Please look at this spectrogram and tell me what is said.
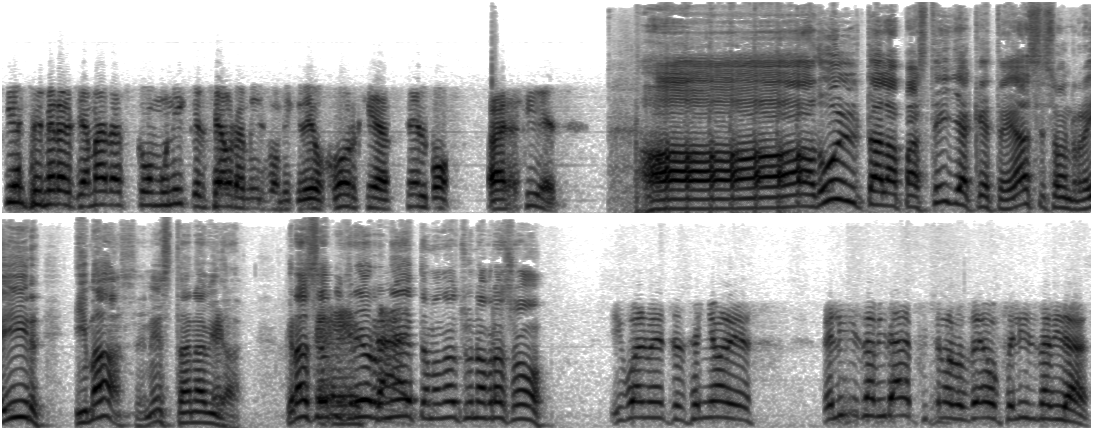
100 primeras llamadas, comuníquense ahora mismo, mi querido Jorge Anselmo, así es. Adulta la pastilla que te hace sonreír y más en esta Navidad. Gracias, mi querido. René, te mandamos un abrazo. Igualmente, señores, feliz Navidad, si yo no los veo, feliz Navidad.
